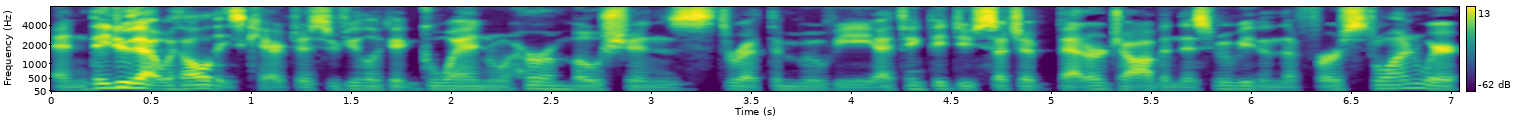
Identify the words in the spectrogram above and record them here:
and they do that with all these characters. If you look at Gwen, her emotions throughout the movie, I think they do such a better job in this movie than the first one. Where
